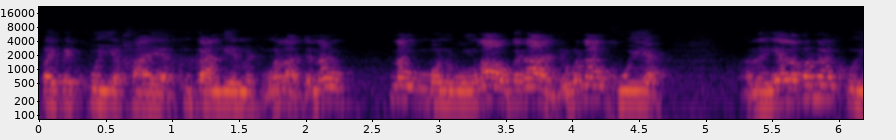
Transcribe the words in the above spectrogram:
ไปไปคุยกับใครอะคือการเรียนหมายถึงว่าเราอาจจะนั่งนั่งบนวงเล่าก็ได้ หรือว่านั่งคุยอะ อะไรเงี้ยเราก็นั่งคุย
